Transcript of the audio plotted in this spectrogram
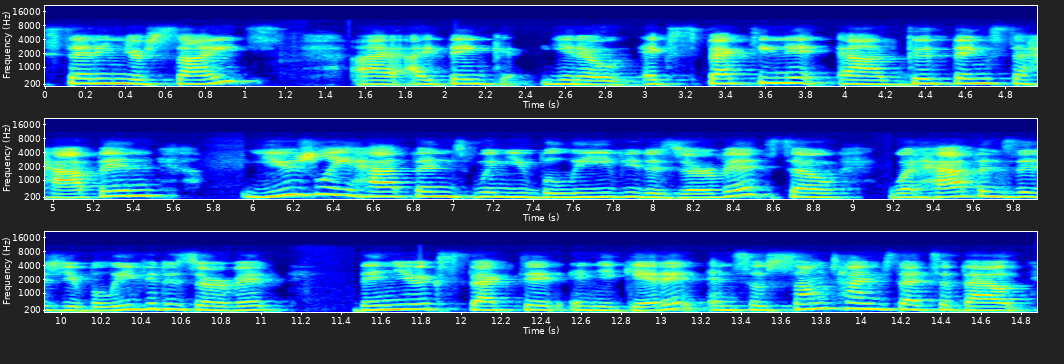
setting your sights, I, I, think, you know, expecting it, uh, good things to happen usually happens when you believe you deserve it. So what happens is you believe you deserve it, then you expect it and you get it. And so sometimes that's about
